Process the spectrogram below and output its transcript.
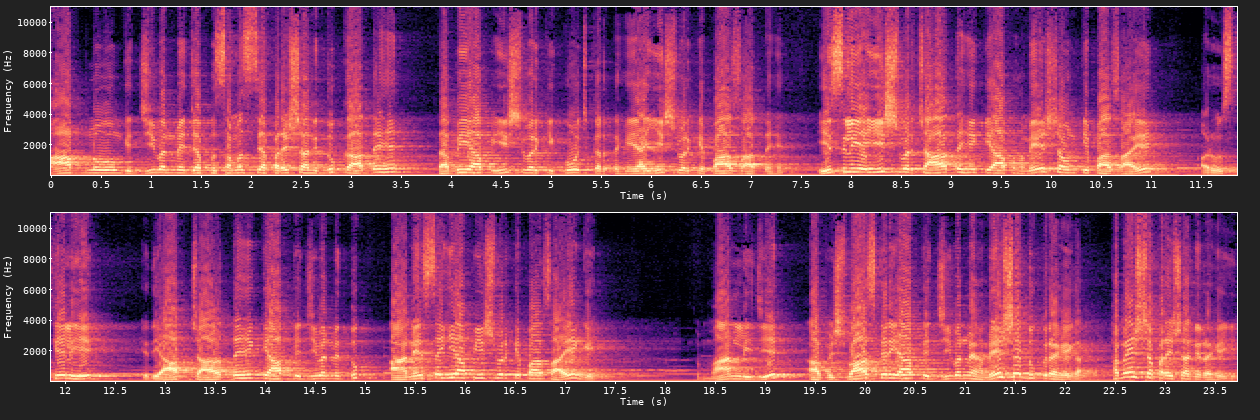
आप लोगों के जीवन में जब समस्या, परेशानी, दुख आते हैं, तभी आप ईश्वर की खोज करते हैं या ईश्वर के पास आते हैं। इसलिए ईश्वर चाहते हैं कि आप हमेशा उनके पास आए और उसके लिए यदि आप चाहते हैं कि आपके जीवन में दुख आने से ही आप ईश्वर के पास आएँगे तो मान लीजिए, आप विश्वास करिए आपके जीवन में हमेशा दुख रहेगा, हमेशा परेशानी रहेगी,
